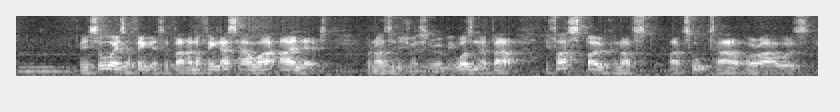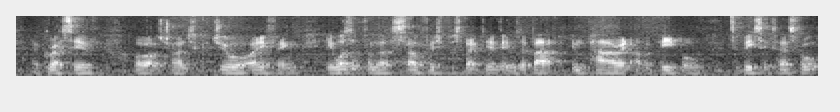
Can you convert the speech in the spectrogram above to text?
And it's always, I think it's about, and I think that's how I, I led when I was in the dressing room. It wasn't about, if I spoke and I, I talked out or I was aggressive or I was trying to cajole or anything, it wasn't from a selfish perspective. It was about empowering other people to be successful.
